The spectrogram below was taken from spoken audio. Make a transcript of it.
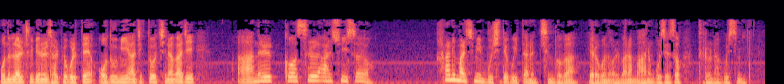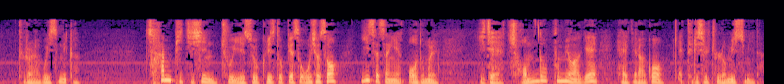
오늘날 주변을 살펴볼 때 어둠이 아직도 지나가지 않을 것을 알 수 있어요. 하나님 말씀이 무시되고 있다는 증거가 여러분 얼마나 많은 곳에서 드러나고 있습니다. 드러나고 있습니까? 참 빛이신 주 예수 그리스도께서 오셔서 이 세상의 어둠을 이제 좀 더 분명하게 해결하고 깨뜨리실 줄로 믿습니다.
